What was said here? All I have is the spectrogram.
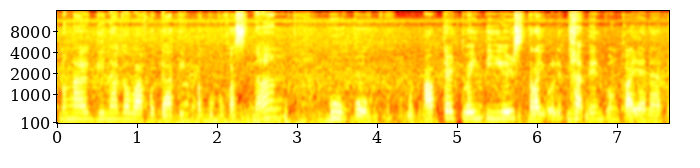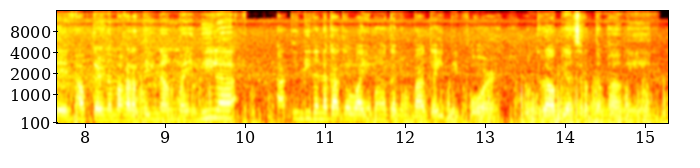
mga ginagawa ko dating pagbubukas ng buko. After 20 years, try ulit natin kung kaya natin. After na makarating ng Maynila at hindi na nagagawa yung mga ganong bagay before. Grabe, ang sarap ng hangin.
